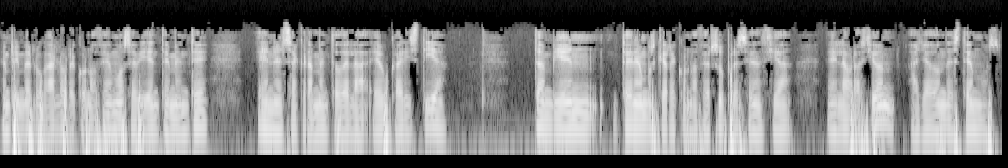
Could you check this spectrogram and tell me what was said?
En primer lugar, lo reconocemos evidentemente en el sacramento de la Eucaristía, también tenemos que reconocer su presencia en la oración, allá donde estemos.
